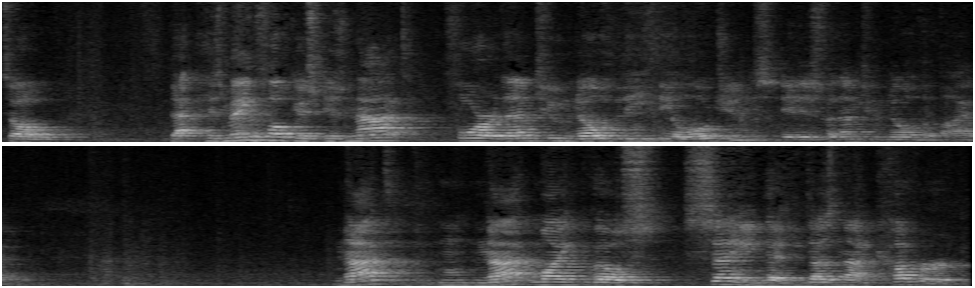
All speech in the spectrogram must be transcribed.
So that his main focus is not for them to know the theologians, it is for them to know the Bible. Not, not Mike, though, saying that he does not cover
